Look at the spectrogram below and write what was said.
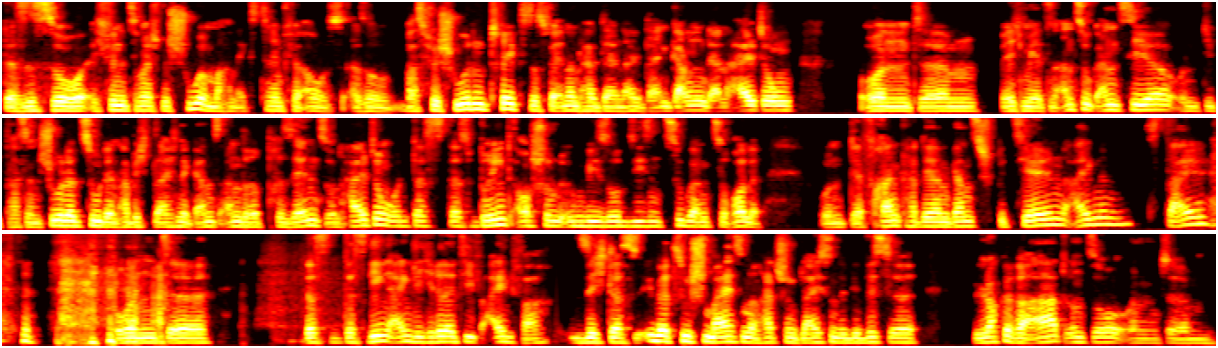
Das ist so, ich finde zum Beispiel Schuhe machen extrem viel aus. Also was für Schuhe du trägst, das verändert halt deinen dein Gang, deine Haltung. Und ähm, wenn ich mir jetzt einen Anzug anziehe und die passenden Schuhe dazu, dann habe ich gleich eine ganz andere Präsenz und Haltung und das, das bringt auch schon irgendwie so diesen Zugang zur Rolle. Und der Frank hat ja einen ganz speziellen eigenen Style. Und äh, das, das ging eigentlich relativ einfach, sich das überzuschmeißen. Man hat schon gleich so eine gewisse lockere Art und so. Und ähm,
